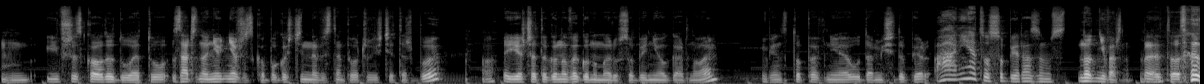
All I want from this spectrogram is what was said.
mm, i wszystko od duetu. Znaczy, no nie, nie wszystko, bo gościnne występy oczywiście też były. I jeszcze tego nowego numeru sobie nie ogarnąłem. Więc to pewnie uda mi się dopiero. A nie, to sobie razem. Z... No nieważne. E, to, to,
